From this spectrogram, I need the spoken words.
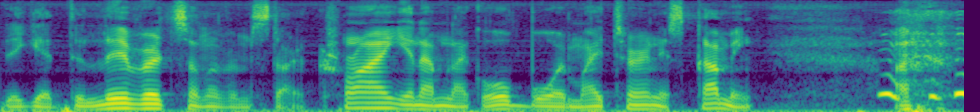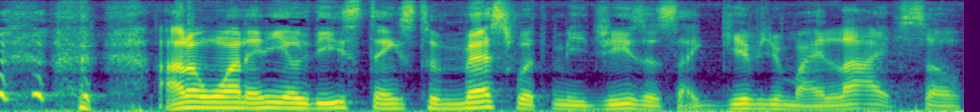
they get delivered. Some of them start crying, and I'm like, oh boy, my turn is coming. I don't want any of these things to mess with me, Jesus. I give you my life. So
